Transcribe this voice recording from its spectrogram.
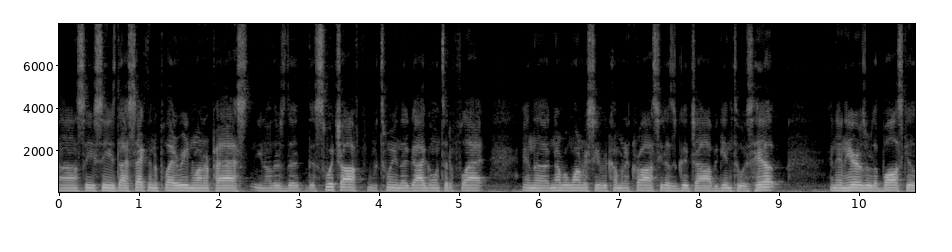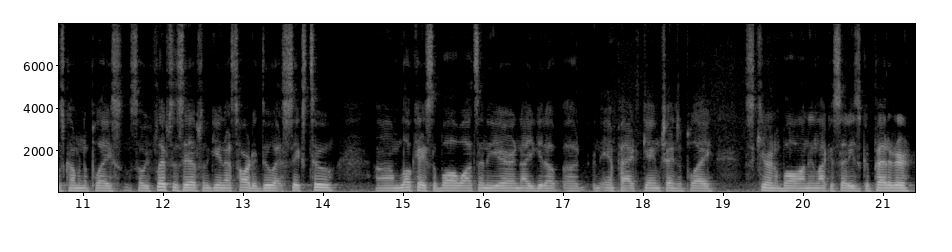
Uh, so you see he's dissecting the play, reading runner pass. You know, there's the, the switch off between the guy going to the flat and the number one receiver coming across. He does a good job of getting to his hip. And then here's where the ball skills come into place. So he flips his hips, and again, that's hard to do at 6'2". Um, locates the ball while it's in the air, and now you get up uh, an impact, game-changing play, securing the ball. And then, like I said, he's a competitor.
